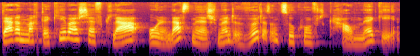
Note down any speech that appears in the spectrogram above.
Darin macht der Keber-Chef klar, ohne Lastmanagement wird es in Zukunft kaum mehr gehen.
